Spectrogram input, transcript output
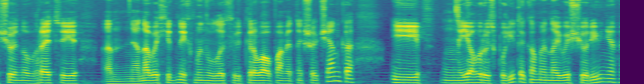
щойно в Греції на вихідних минулих відкривав пам'ятник Шевченка. І я говорю з політиками найвищого рівня,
